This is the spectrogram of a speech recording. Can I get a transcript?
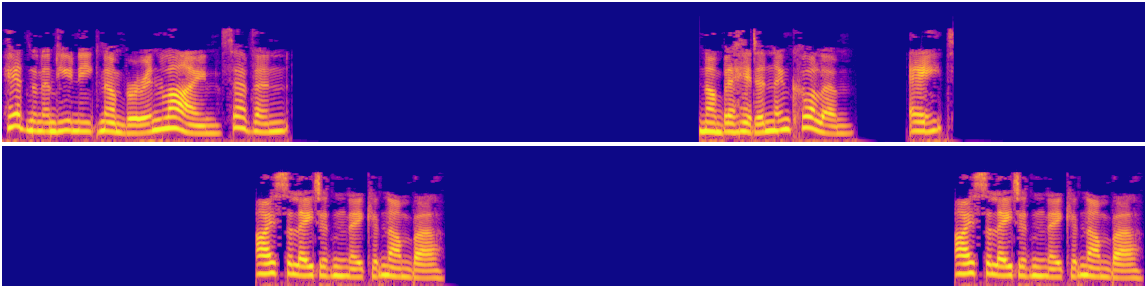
hidden and unique number in line 7. Number hidden in column 8. Isolated and naked number Isolated and naked number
